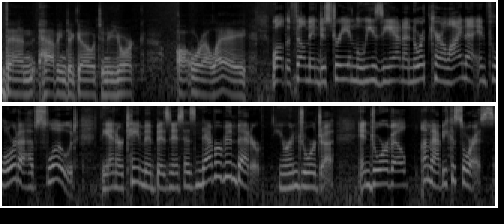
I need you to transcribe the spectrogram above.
than having to go to New York uh, or LA. While the film industry in Louisiana, North Carolina, and Florida have slowed, the entertainment business has never been better here in Georgia. In Doraville, I'm Abby Kousouris.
